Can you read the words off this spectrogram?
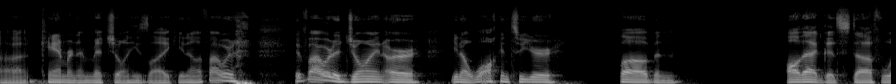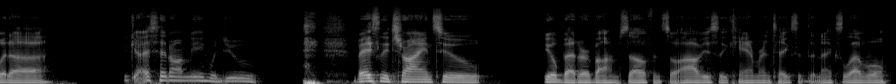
uh, Cameron and Mitchell, and he's like, you know, if I were, if I were to join or you know walk into your club and all that good stuff, would uh, you guys hit on me? Would you? Basically, trying to feel better about himself, and so obviously Cameron takes it the next level.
